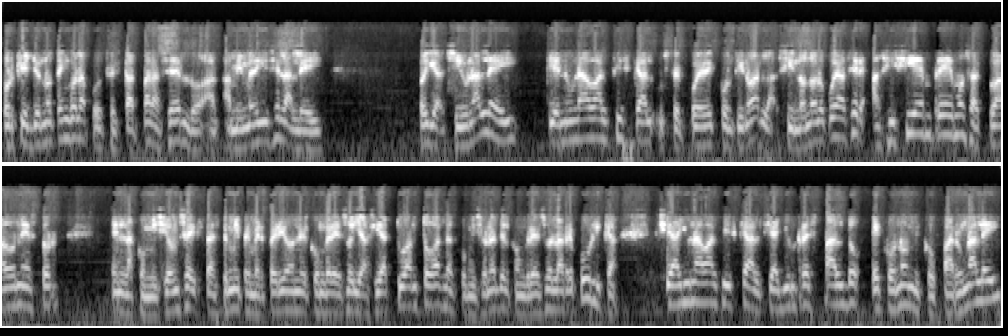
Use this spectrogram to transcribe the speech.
Porque yo no tengo la potestad para hacerlo. A, mí me dice la ley, oiga, si una ley tiene un aval fiscal, usted puede continuarla. Si no, no lo puede hacer. Así siempre hemos actuado, Néstor, en la Comisión Sexta, este es mi primer periodo en el Congreso, y así actúan todas las comisiones del Congreso de la República. Si hay un aval fiscal, si hay un respaldo económico para una ley,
